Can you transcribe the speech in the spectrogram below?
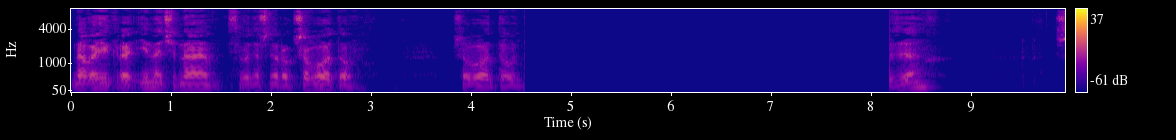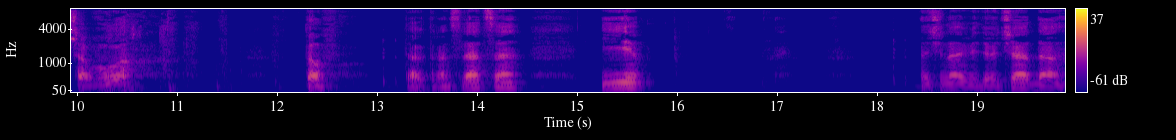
на Ваикра и начинаем сегодняшний урок. Шавуатов. Шавуатов. Друзья, Шавуа. Тов. Так, трансляция. И начинаем видеочат, да.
